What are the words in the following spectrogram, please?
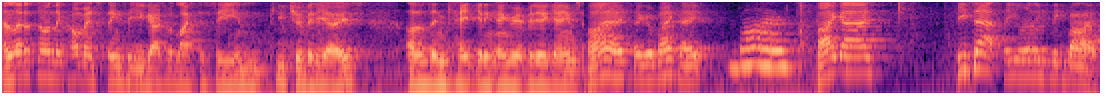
And let us know in the comments things that you guys would like to see in future videos other than Kate getting angry at video games. Bye, say goodbye, Kate. Bye. Bye, guys. Peace out. Say a really big bye.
